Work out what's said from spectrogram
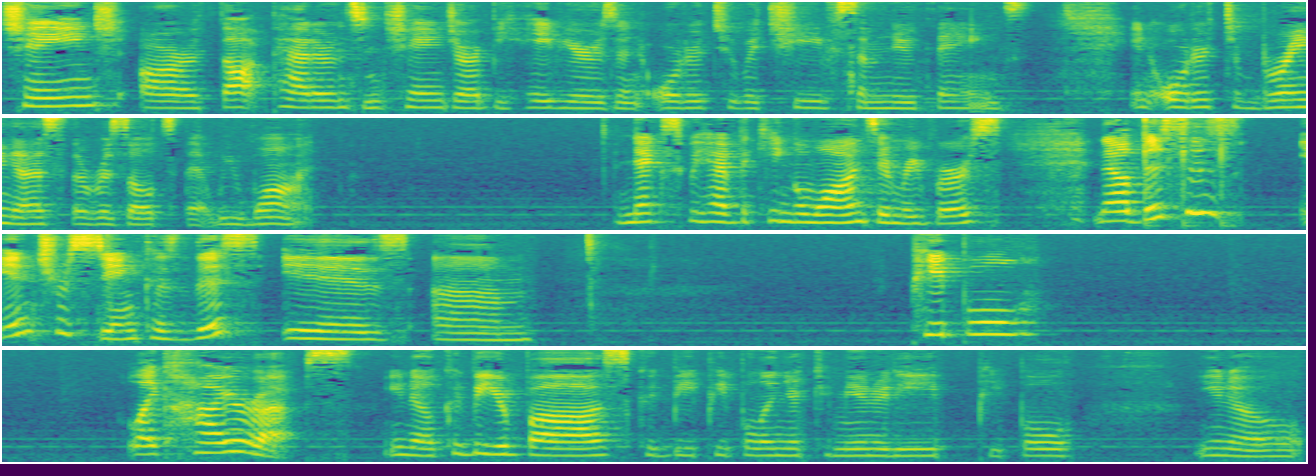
change our thought patterns and change our behaviors in order to achieve some new things, in order to bring us the results that we want. Next, we have the King of Wands in reverse. Now, this is interesting because this is um, people like higher ups. You know, could be your boss, could be people in your community, people you know,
